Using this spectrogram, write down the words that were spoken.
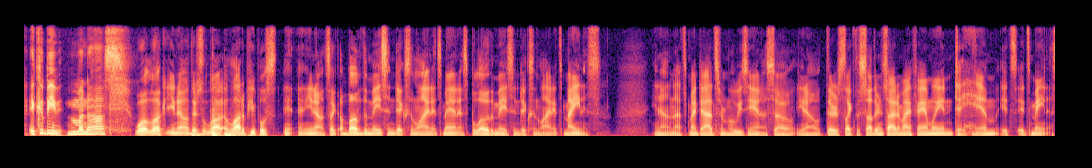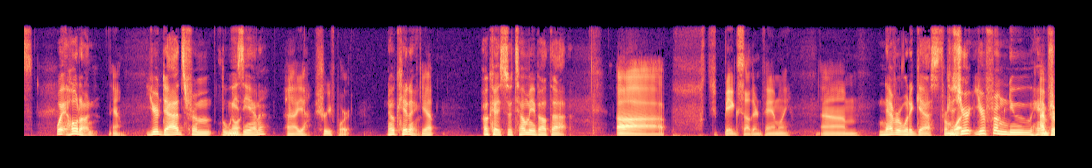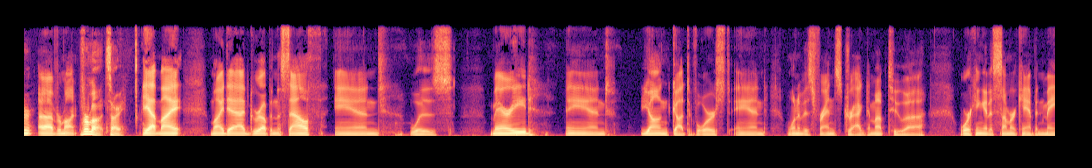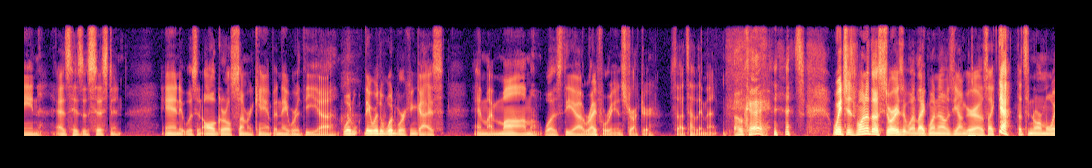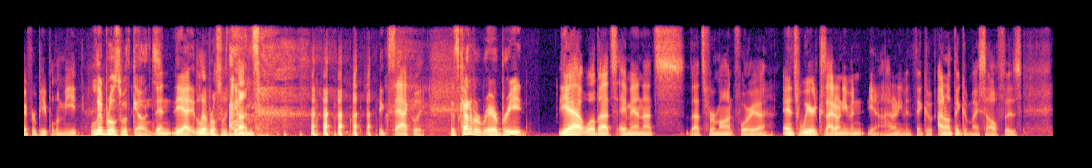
It could be Manas. well, look, you know, there's a lot, a lot of people. You know, it's like above the Mason Dixon line, it's Manus. Below the Mason Dixon line, it's Manus. You know, and that's my dad's from Louisiana, so you know, there's like the southern side of my family, and to him, it's it's Manus. Wait, hold on. Yeah. Your dad's from Louisiana? Uh, yeah, Shreveport. No kidding. Yep. Okay, so tell me about that. Uh, big southern family. Um, Never would have guessed. Because you're you're from New Hampshire. I'm from uh, Vermont. Vermont. Sorry. Yeah, my my dad grew up in the South and was married and young, got divorced, and one of his friends dragged him up to uh, working at a summer camp in Maine as his assistant. And it was an all girls summer camp, and they were the uh, wood they were the woodworking guys, and my mom was the uh, riflery instructor. So that's how they met. Okay. Which is one of those stories that when like when I was younger, I was like, yeah, that's a normal way for people to meet Liberals with guns. then yeah, liberals with guns. exactly. It's kind of a rare breed. Yeah, well, that's hey man, that's that's Vermont for you. And it's weird because I don't even you know I don't even think of I don't think of myself as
